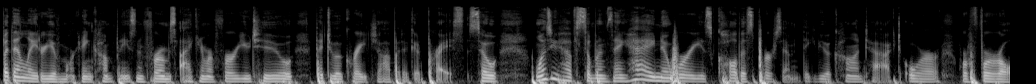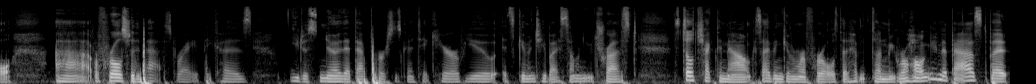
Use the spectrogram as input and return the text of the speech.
But then later, you have marketing companies and firms I can refer you to that do a great job at a good price. So once you have someone saying, hey, no worries, call this person, they give you a contact or referral. Uh, referrals are the best, right? Because you just know that that person is going to take care of you. It's given to you by someone you trust. Still check them out because I've been given referrals that haven't done me wrong in the past, but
